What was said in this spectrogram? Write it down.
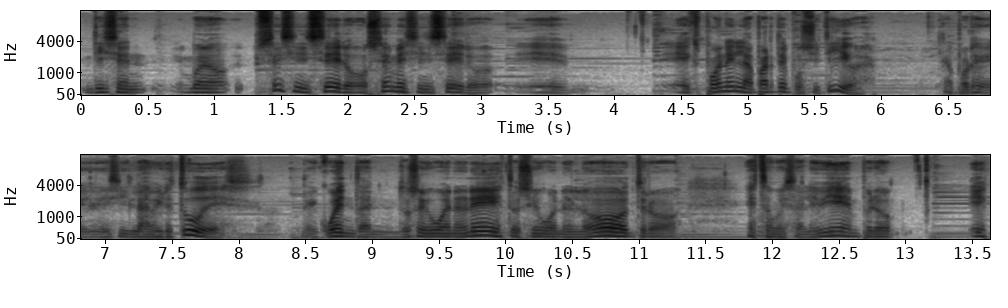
Dicen, bueno, sé sincero o séme sincero, eh, exponen la parte positiva, es decir, las virtudes. Te cuentan, yo soy bueno en esto, soy bueno en lo otro, esto me sale bien, pero es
